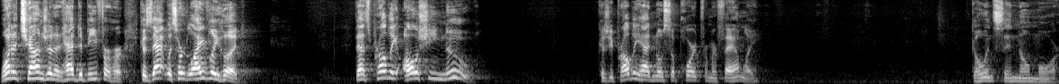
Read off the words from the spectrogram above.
What a challenge that it had to be for her because that was her livelihood. That's probably all she knew because she probably had no support from her family. Go and sin no more.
